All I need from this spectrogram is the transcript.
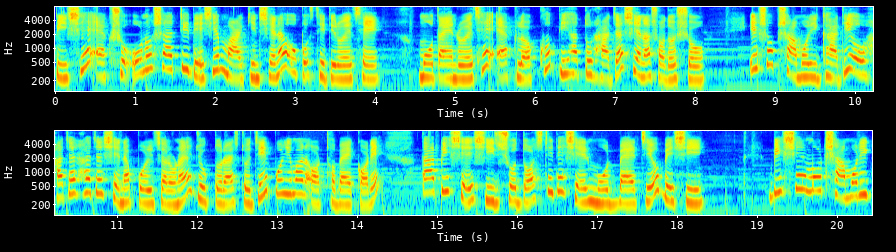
বিশ্বে একশো উনষাটটি দেশে মার্কিন সেনা উপস্থিতি রয়েছে। মোতায়েন রয়েছে এক লক্ষ তিহাত্তর হাজার সেনা সদস্য। এসব সামরিক ঘাঁটি ও হাজার হাজার সেনা পরিচালনায় যুক্তরাষ্ট্র যে পরিমাণ অর্থ ব্যয় করে, তা বিশ্বের শীর্ষ দশটি দেশের মোট ব্যয়ের চেয়েও বেশি। বিশ্বের মোট সামরিক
